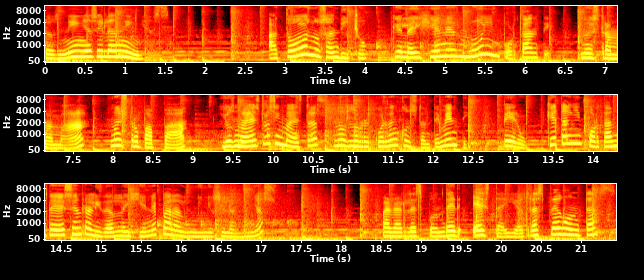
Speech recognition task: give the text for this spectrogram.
los niños y las niñas. A todos nos han dicho que la higiene es muy importante. Nuestra mamá, nuestro papá, los maestros y maestras nos lo recuerdan constantemente. Pero, ¿qué tan importante es en realidad la higiene para los niños y las niñas? Para responder esta y otras preguntas,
